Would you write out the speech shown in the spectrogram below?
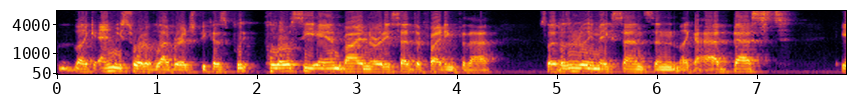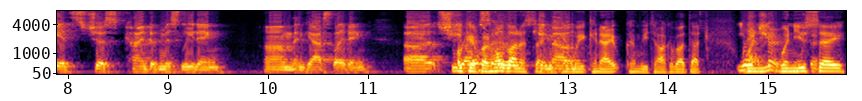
like any sort of leverage because Pelosi and Biden already said they're fighting for that. So it doesn't really make sense, and like at best, it's just kind of misleading um, and gaslighting. Uh, okay, but hold on a second. Out, can we can I can we talk about that? Yeah, when sure, you when you sure. say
